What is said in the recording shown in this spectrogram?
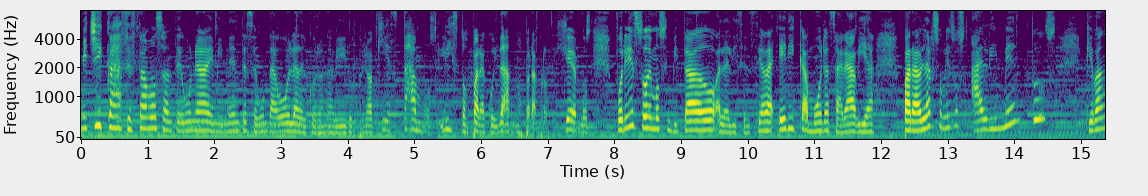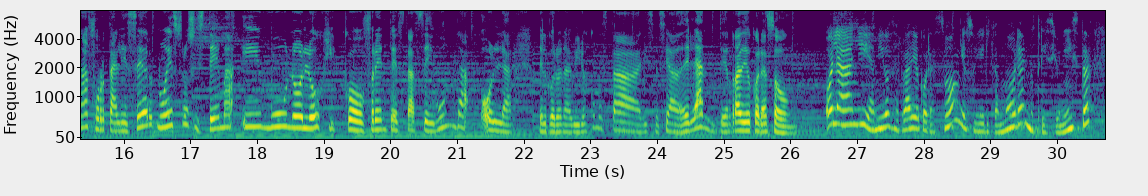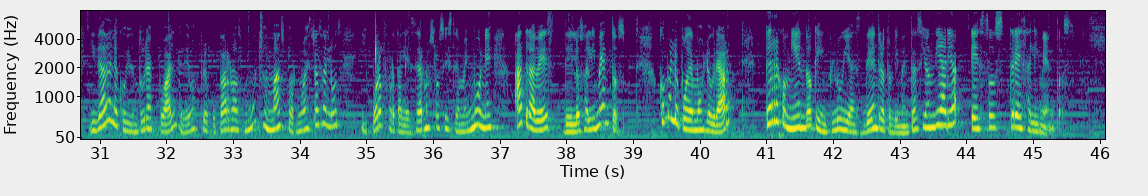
Mi chicas, estamos ante una eminente segunda ola del coronavirus, pero aquí estamos listos para cuidarnos, para protegernos. Por eso hemos invitado a la licenciada Erika Mora Sarabia para hablar sobre esos alimentos que van a fortalecer nuestro sistema inmunológico frente a esta segunda ola del coronavirus. ¿Cómo está, licenciada? Adelante en Radio Corazón. Hola Angie y amigos de Radio Corazón, yo soy Erika Mora, nutricionista y dada la coyuntura actual debemos preocuparnos mucho más por nuestra salud y por fortalecer nuestro sistema inmune a través de los alimentos. ¿Cómo lo podemos lograr? Te recomiendo que incluyas dentro de tu alimentación diaria estos tres alimentos.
